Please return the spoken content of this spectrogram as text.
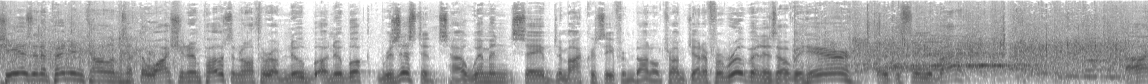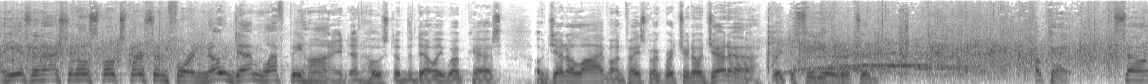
She is an opinion columnist at the Washington Post and author of new, a new book, Resistance How Women Saved Democracy from Donald Trump. Jennifer Rubin is over here. Great to see you back. Uh, he is the national spokesperson for No Dem Left Behind and host of the daily webcast Ojeda Live on Facebook. Richard Ojeda. Great to see you, Richard. Okay, so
